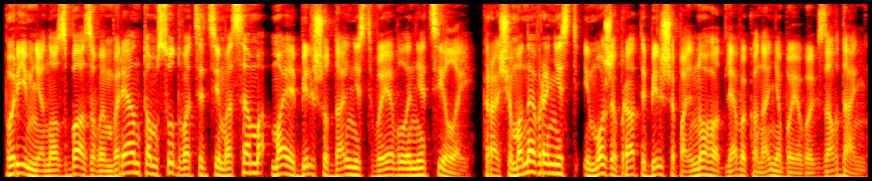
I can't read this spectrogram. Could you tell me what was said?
Порівняно з базовим варіантом Су-27СМ має більшу дальність виявлення цілей, кращу маневреність і може брати більше пального для виконання бойових завдань.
